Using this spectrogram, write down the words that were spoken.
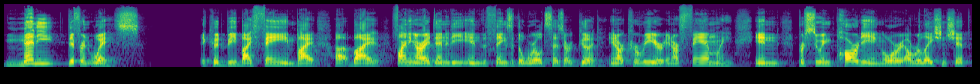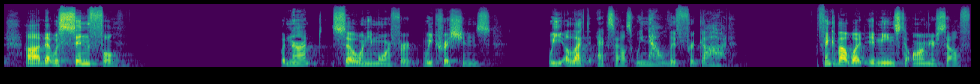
many different ways. It could be by fame, by, uh, by finding our identity in the things that the world says are good, in our career, in our family, in pursuing partying or a relationship uh, that was sinful. But not so anymore for we Christians. We elect exiles. We now live for God. Think about what it means to arm yourself.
